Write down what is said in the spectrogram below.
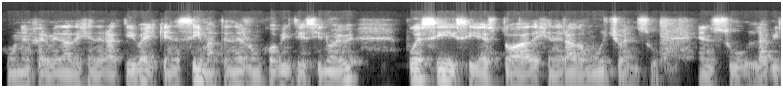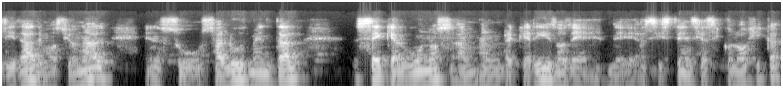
con una enfermedad degenerativa y que encima tener un COVID-19, pues sí, sí, esto ha degenerado mucho en su, en su labilidad emocional, en su salud mental. Sé que algunos han, requerido de, de, asistencia psicológica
